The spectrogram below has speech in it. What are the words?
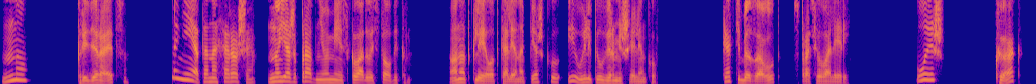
«Ну?» «Придирается?» «Да нет, она хорошая. Но я же правда не умею складывать столбиком». Он отклеил от колена пешку и вылепил вермишелинку. «Как тебя зовут?» — спросил Валерий. «Лыж». «Как?»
